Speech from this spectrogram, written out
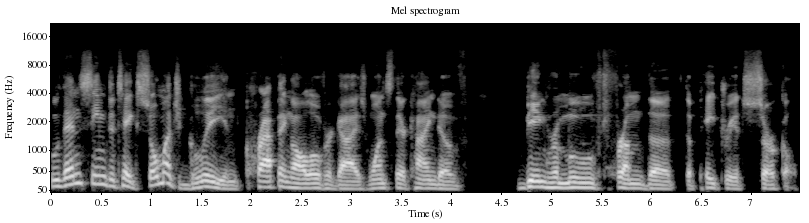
who then seem to take so much glee in crapping all over guys once they're kind of being removed from the the Patriots circle.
